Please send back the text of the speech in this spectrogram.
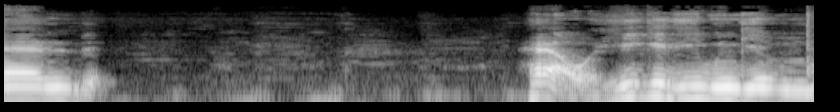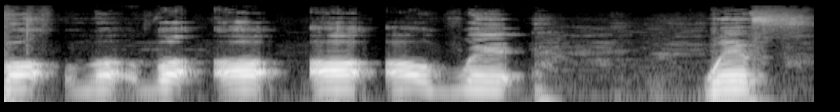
and hell, he could even get involved, involved, uh, uh, uh, with with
